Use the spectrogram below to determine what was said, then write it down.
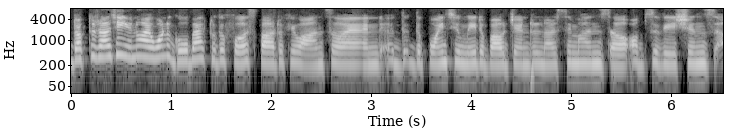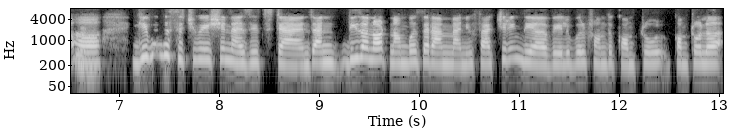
Dr. Raji, you know, I want to go back to the first part of your answer and the, the points you made about General Narasimhan's uh, observations. Yeah. Uh, given the situation as it stands, and these are not numbers that I'm manufacturing, they are available from the Comptro- Comptroller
